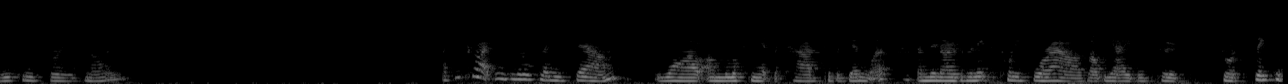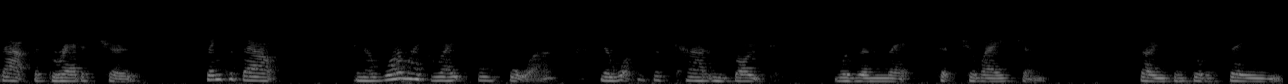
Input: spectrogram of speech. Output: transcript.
walking through snow. I just write these little things down while I'm looking at the card to begin with, and then over the next 24 hours, I'll be able to sort of think about the gratitude. Think about, you know, what am I grateful for? You know, what does this card invoke within that situation? So you can sort of see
